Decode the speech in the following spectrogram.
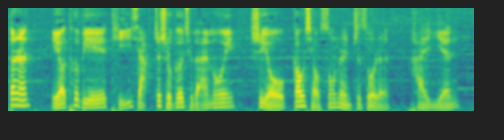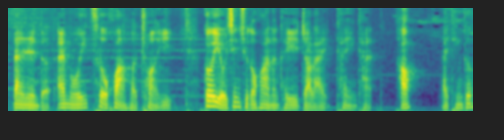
当然，也要特别提一下，这首歌曲的 MV 是由高晓松任制作人，海岩担任的 MV 策划和创意。各位有兴趣的话呢，可以找来看一看。好，来听歌。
